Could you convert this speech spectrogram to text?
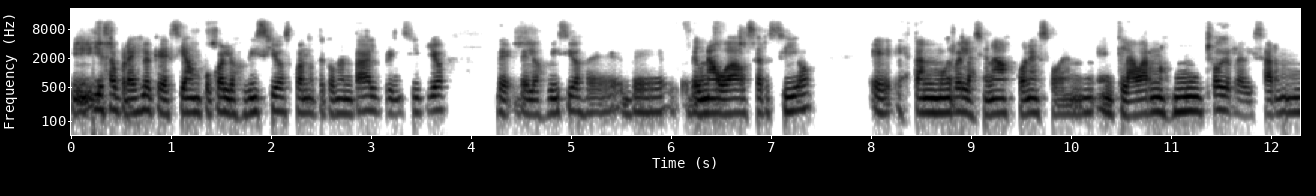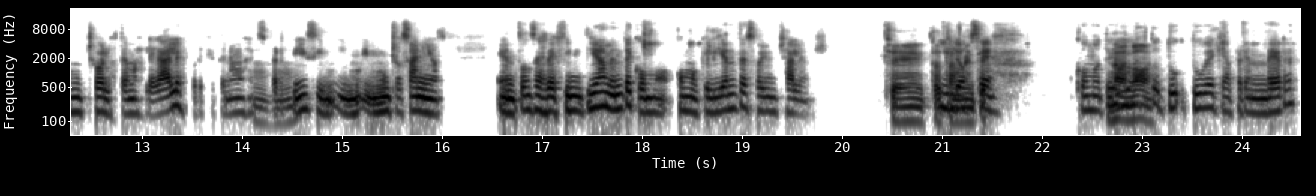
Y, y, eso por ahí es lo que decía un poco los vicios, cuando te comentaba al principio de, de los vicios de, de, de, un abogado ser CEO eh, están muy relacionados con eso, en, clavarnos mucho y revisar mucho los temas legales, porque tenemos expertise y, muchos años. Entonces, definitivamente como, como cliente soy un challenge. Sí, totalmente. Y lo sé. Como te digo, tuve que aprender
